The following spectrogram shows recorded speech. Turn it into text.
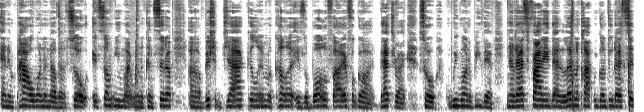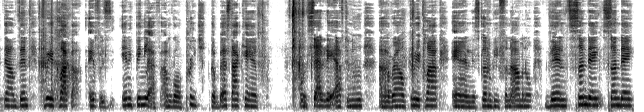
and empower one another. So it's something you might want to consider. Uh, Bishop Jacqueline McCullough is a ball of fire for God. That's right. So we want to be there. Now that's Friday, that 11 o'clock, we're going to do that sit down. Then 3 o'clock, uh, if there's anything left, I'm going to preach the best I can on Saturday afternoon uh, around three o'clock, and it's going to be phenomenal. Then Sunday, Sunday,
